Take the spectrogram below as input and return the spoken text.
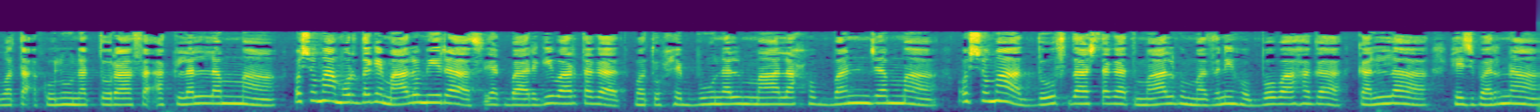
وتأكلون التراث أكلا لما وشما مردگ مالو میراس یک بارگی وارتگت وتحبون المال حبا جما وشما دوست داشتگت مال گو مزنی حبو واہگا، کلا ہجبرنا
